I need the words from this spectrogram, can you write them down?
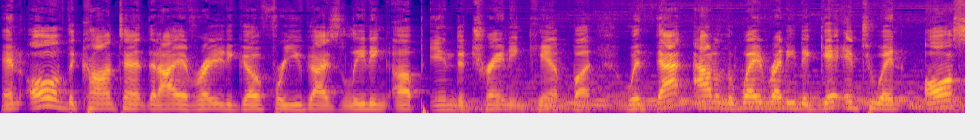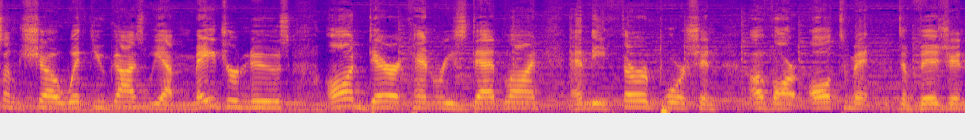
and all of the content that I have ready to go for you guys leading up into training camp. But with that out of the way, ready to get into an all awesome show with you guys. We have major news on Derrick Henry's deadline and the third portion of our Ultimate Division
